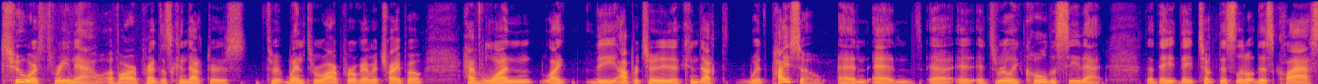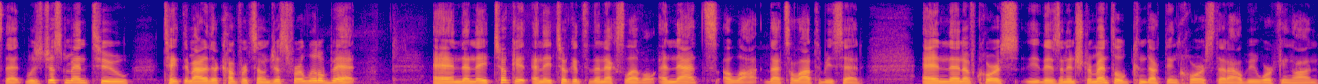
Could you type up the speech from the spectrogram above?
two or three now of our apprentice conductors went through our program at TRYPO have won like the opportunity to conduct with PYSO, and and uh, it, it's really cool to see that that they they took this little this class that was just meant to take them out of their comfort zone just for a little bit, and then they took it and they took it to the next level, and that's a lot. That's a lot to be said. And then of course there's an instrumental conducting course that I'll be working on.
